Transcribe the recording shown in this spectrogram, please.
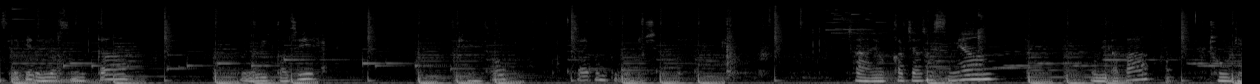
세 개 늘렸으니까 또 여기까지 계속 짧은 뜨기 해주시면 돼요. 자, 여기까지 하셨으면 여기다가 두 개.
